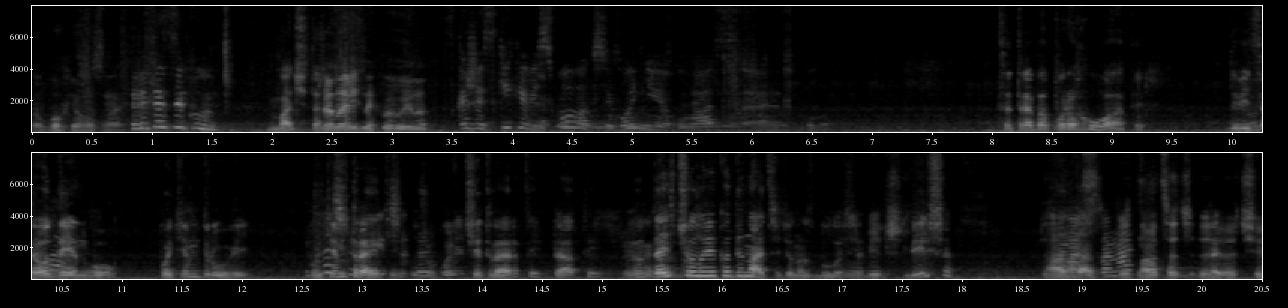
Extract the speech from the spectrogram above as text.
То Бог його знає. 30 секунд. Бачите? Вже навіть не хвилина. Скажи, скільки військових сьогодні у вас е, було? Це треба порахувати. Дивіться, Ну, давай. один був, потім другий, Давай потім швидше, третій, це- четвертий, п'ятий. Ну, десь чоловік 11 у нас було Ні, сьогодні. більше. Більше? А, так. 15 е, чи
